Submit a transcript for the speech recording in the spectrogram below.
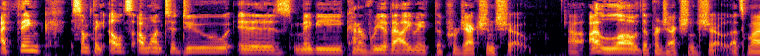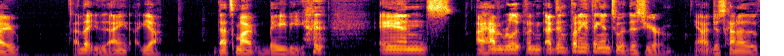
I think something else I want to do is maybe kind of reevaluate the projection show. Uh, I love the projection show. That's my, I, I, yeah, that's my baby. and I haven't really put, I didn't put anything into it this year. Yeah, I just kind of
